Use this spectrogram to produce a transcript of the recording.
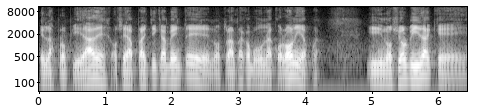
en las propiedades, o sea, prácticamente nos trata como una colonia, pues. Y no se olvida que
